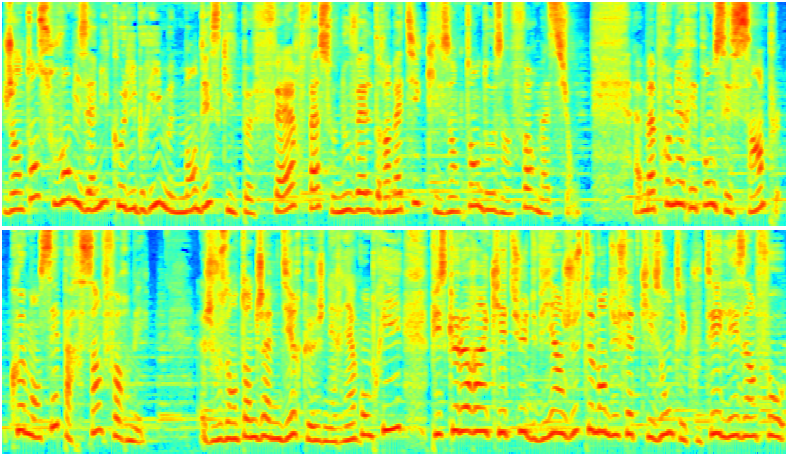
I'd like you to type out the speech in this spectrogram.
J'entends souvent mes amis colibris me demander ce qu'ils peuvent faire face aux nouvelles dramatiques qu'ils entendent aux informations. Ma première réponse est simple, commencez par s'informer. Je vous entends déjà me dire que je n'ai rien compris, puisque leur inquiétude vient justement du fait qu'ils ont écouté les infos.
